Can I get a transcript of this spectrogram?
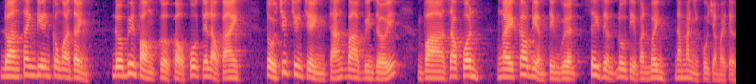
đoàn thanh niên công an tỉnh, đồn biên phòng cửa khẩu quốc tế Lào Cai tổ chức chương trình tháng 3 biên giới và giao quân ngày cao điểm tình nguyện xây dựng đô thị văn minh năm 2024.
